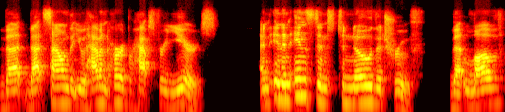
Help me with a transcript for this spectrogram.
that, that sound that you haven't heard perhaps for years, and in an instant to know the truth that love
